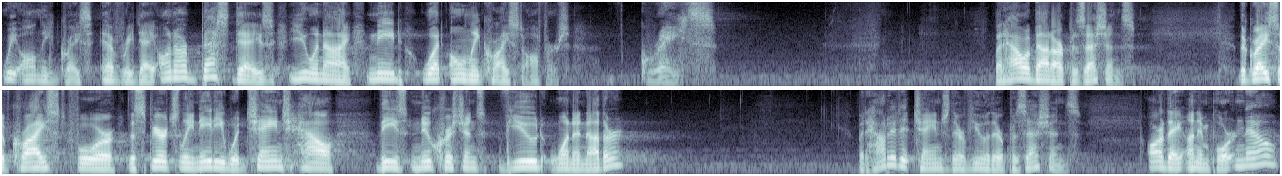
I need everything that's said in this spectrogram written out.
We all need grace every day. On our best days, you and I need what only Christ offers grace. But how about our possessions? The grace of Christ for the spiritually needy would change how these new Christians viewed one another. But how did it change their view of their possessions? Are they unimportant now?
